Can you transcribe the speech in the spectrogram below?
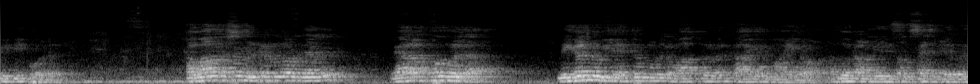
വീട്ടിപ്പോയത് കമാന്തരക്ഷരം വീട്ടിലെന്ന് പറഞ്ഞാൽ വേറെ അർത്ഥമൊന്നുമില്ല. നിഘണ്ടുവിൽ ഏറ്റവും കൂടുതൽ വാക്കുകൾ കായിലും ആയിലുമാണ് അതുകൊണ്ടാണ് ഞാൻ സംസാരിക്കരുത്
